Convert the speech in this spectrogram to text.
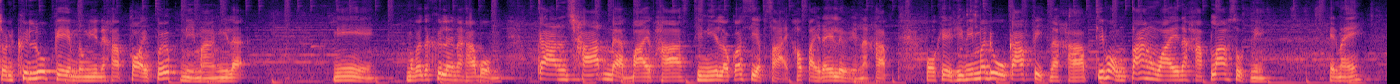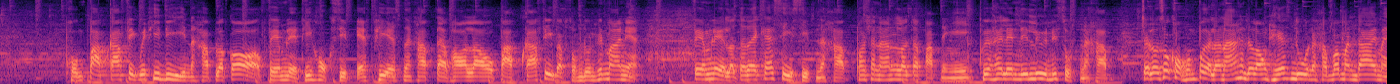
จนขึ้นรูปเกมตรงนี้นะครับ ปล่อยปุ๊บนี่มาอย่างนี้แหละ นี่ มันก็จะขึ้นเลยนะครับผม การชาร์จแบบ bypass ทีนี้เราก็เสียบสายเข้าไปได้เลยนะครับ โอเค ทีนี้มาดูกราฟิกนะครับ ที่ผมตั้งไว้นะครับล่าสุดนี่เห็นไหมผมปรับกราฟิกไว้ที่ดีนะครับ แล้วก็เฟรมเรทที่ 60 fps นะครับ แต่พอเราปรับกราฟิกแบบสมดุลขึ้นมาเนี่ยเฟรมเรทเราจะได้แค่ 40 นะครับ เพราะฉะนั้นเราจะปรับอย่างนี้เพื่อให้เล่นได้ลื่นที่สุดนะครับจรโซโคผมเปิดแล้วนะเดี๋ยวลองเทสดูนะครับว่ามันได้ไหม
